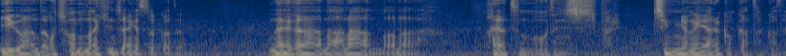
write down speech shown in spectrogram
이거 한다고 존나 긴장했었거든. 내가 나나 너나 하여튼 모든 시발 증명해야 할 것 같았거든.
